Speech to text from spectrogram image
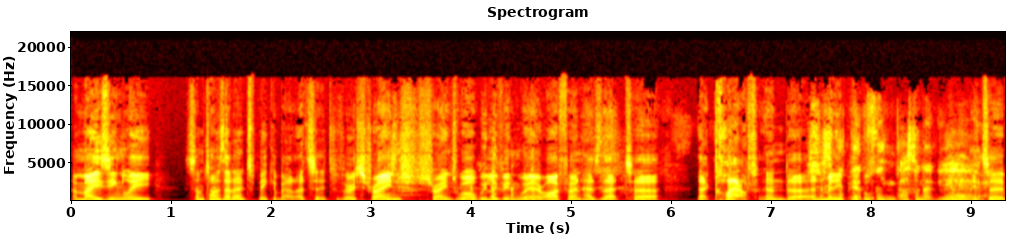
amazingly sometimes they don't speak about it. It's it's a very strange strange world we live in where iPhone has that uh, that clout and uh, and many people. thing, doesn't it? Yeah. it's a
